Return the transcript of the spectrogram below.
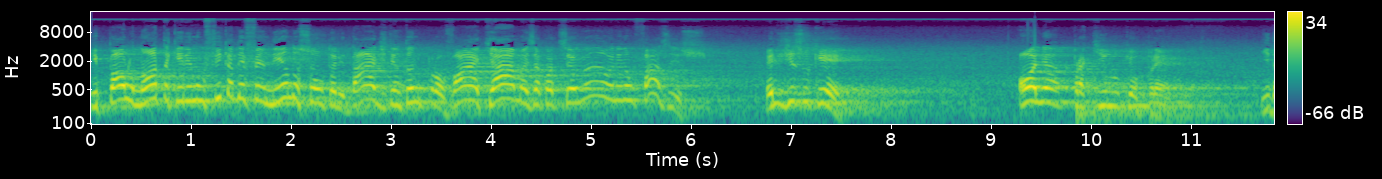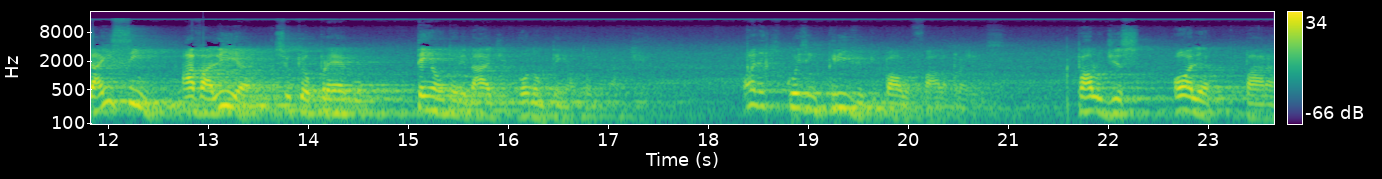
E Paulo nota que ele não fica defendendo a sua autoridade, tentando provar que, ah, mas aconteceu. Não, ele não faz isso. Ele diz o quê? Olha para aquilo que eu prego. E daí sim avalia se o que eu prego tem autoridade ou não tem autoridade. Olha que coisa incrível que Paulo fala para eles. Paulo diz: olha para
